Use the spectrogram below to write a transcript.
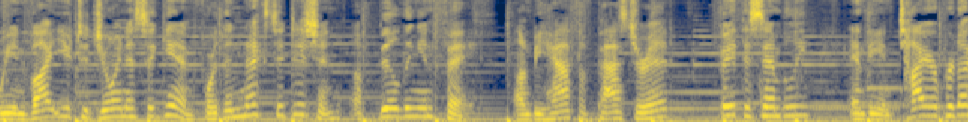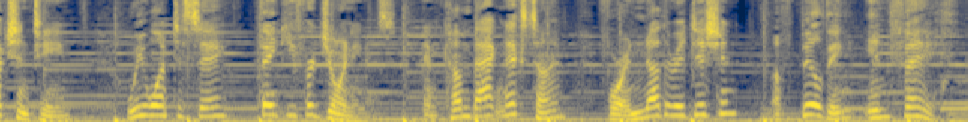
We invite you to join us again for the next edition of Building in Faith. On behalf of Pastor Ed, Faith Assembly, and the entire production team, we want to say thank you for joining us and come back next time for another edition of Building in Faith.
